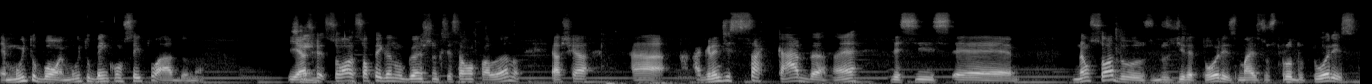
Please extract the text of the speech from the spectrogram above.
É muito bom, é muito bem conceituado, né? E Sim. acho que só, só pegando o gancho no que vocês estavam falando, acho que a, a, a grande sacada né, desses. É, não só dos, dos, diretores, mas dos produtores,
